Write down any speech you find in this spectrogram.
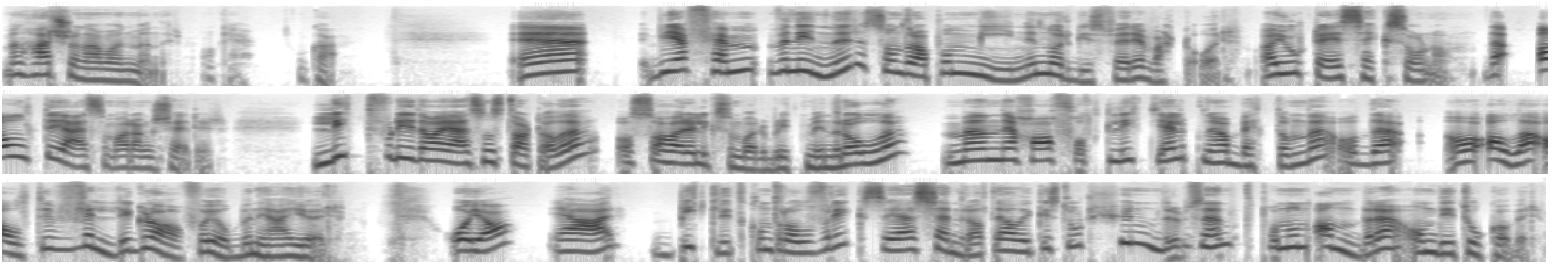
men her skjønner jeg hva hun mener. Ok. Eh, vi er fem venninner som drar på mini-norgesferie hvert år. Jeg har gjort det i seks år nå. Det er alltid jeg som arrangerer. Litt fordi det var jeg som starta det, og så har det liksom bare blitt min rolle, men jeg har fått litt hjelp når jeg har bedt om det, og, det, og alle er alltid veldig glade for jobben jeg gjør. Og ja, jeg er bitte litt kontrollfrik, så jeg kjenner at jeg hadde ikke stolt 100% på noen andre om de tok over.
